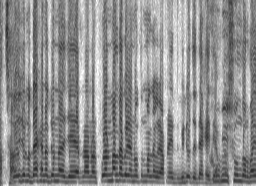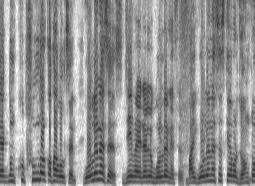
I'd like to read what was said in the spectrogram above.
আচ্ছা। এই জন্য দেখানোর জন্য যে আপনার আপনার পুরান মালটা করে নতুন মালদা করে আপনি ভিডিওতে দেখাই দিই খুবই সুন্দর ভাই একদম খুব সুন্দর কথা বলছেন। গোল্ডেন এসএস জি ভাই এটা হলো গোল্ডেন এসএস ভাই গোল্ডেন এসএস কি আবার জং টং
